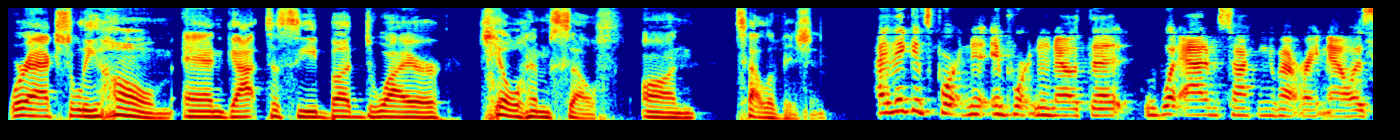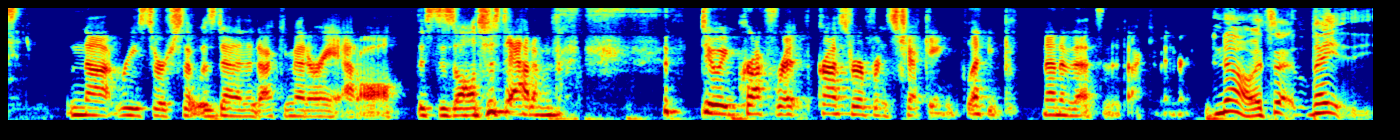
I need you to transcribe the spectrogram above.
were actually home and got to see Budd Dwyer kill himself on television. I think it's important important to note that what Adam's talking about right now is not research that was done in the documentary at all. This is all just Adam doing cross cross reference checking. Like none of that's in the documentary. No, it's a, they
